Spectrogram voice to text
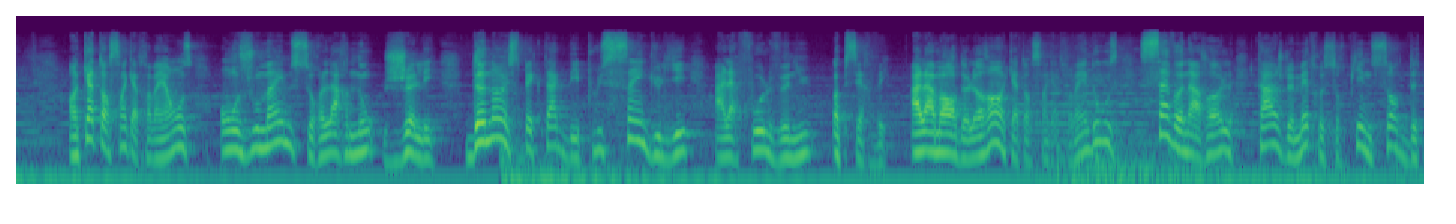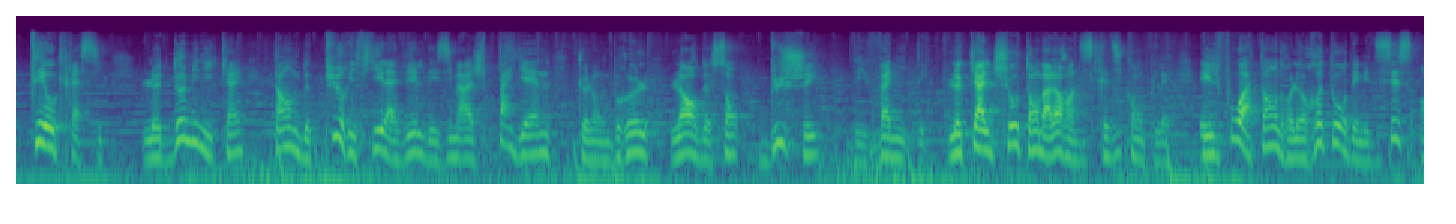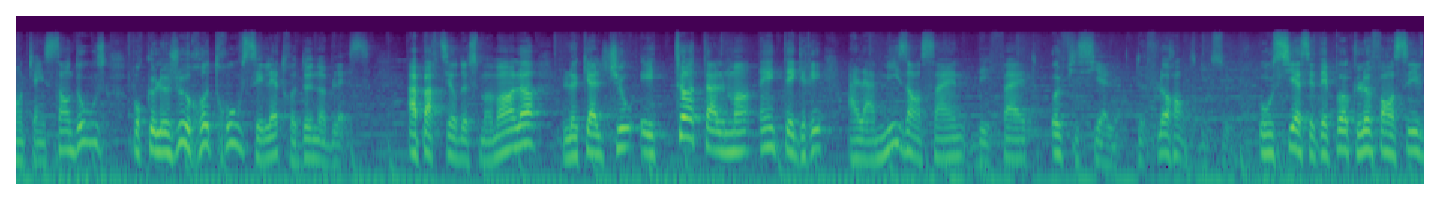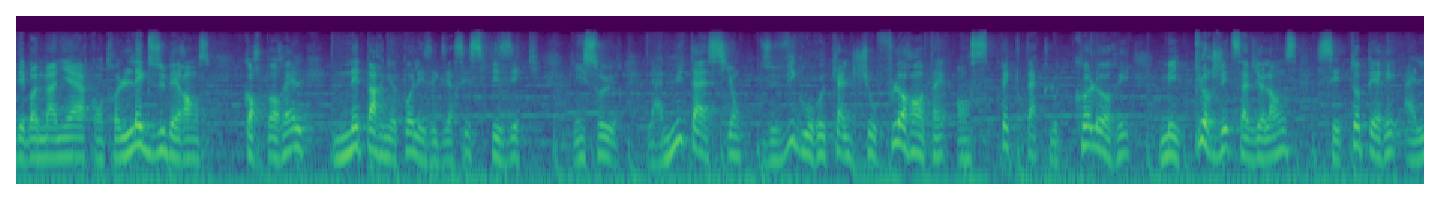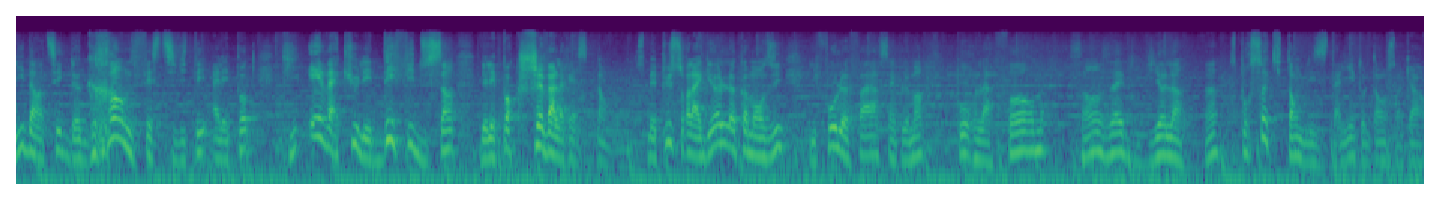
En 1491, on joue même sur l'Arnaud gelé, donnant un spectacle des plus singuliers à la foule venue observer. À la mort de Laurent en 1492, Savonarole tâche de mettre sur pied une sorte de théocratie. Le dominicain tente de purifier la ville des images païennes que l'on brûle lors de son bûcher des vanités. Le calcio tombe alors en discrédit complet et il faut attendre le retour des Médicis en 1512 pour que le jeu retrouve ses lettres de noblesse. À partir de ce moment-là, le calcio est totalement intégré à la mise en scène des fêtes officielles de Florence, bien sûr. Aussi à cette époque, l'offensive des bonnes manières contre l'exubérance corporelle n'épargne pas les exercices physiques. Bien sûr, la mutation du vigoureux calcio florentin en spectacle coloré mais purgé de sa violence s'est opérée à l'identique de grandes festivités à l'époque qui évacuent les défis du sang de l'époque chevaleresque. Donc, on se met plus sur la gueule, comme on dit, il faut le faire simplement pour la forme sans être violent. Hein? C'est pour ça qu'ils tombent les Italiens tout le temps au soccer.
